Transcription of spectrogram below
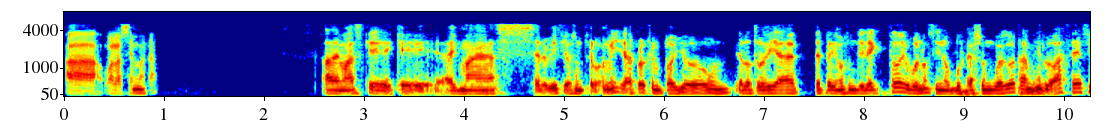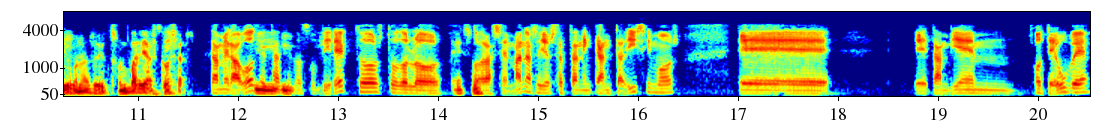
a, o a la semana. Además que, que hay más servicios, entre comillas. Por ejemplo, yo un- el otro día te pedimos un directo y bueno, si nos buscas un hueco también lo haces y bueno, son varias Sí. cosas. Dame la voz, Y- están haciendo sus directos todos los, Eso. todas las semanas, ellos están encantadísimos. Eh, eh, también OTV,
